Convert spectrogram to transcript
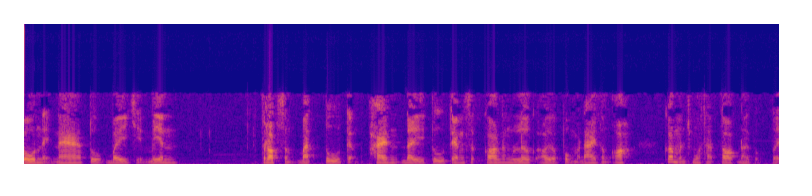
កូនឯណាទោះបីជាមានទ្រព្យសម្បត្តិទូទាំងផែនដីទូទាំងសកលនឹងលើកឲ្យឪពុកម្ដាយទាំងអស់ ក៏មិនឈ្មោះថាតបដោយប្រពៃ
